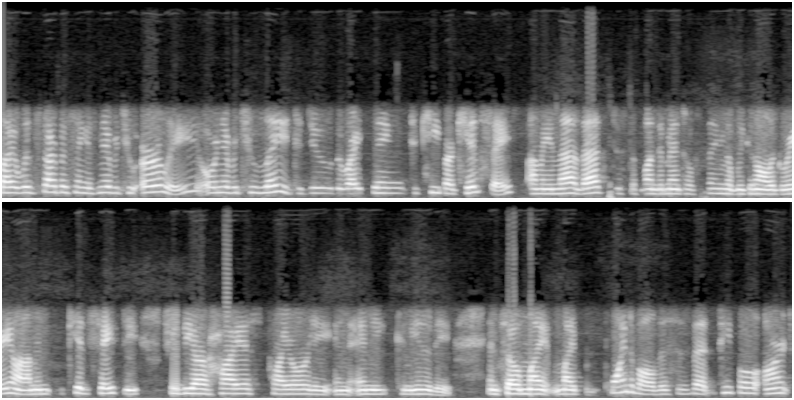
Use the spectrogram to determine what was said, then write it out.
I would start by saying it's never too early or never too late to do the right thing to keep our kids safe. I mean, that that's just a fundamental thing that we can all agree on. I mean, kids' safety should be our highest priority in any community. And so my, my point of all this is that people aren't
